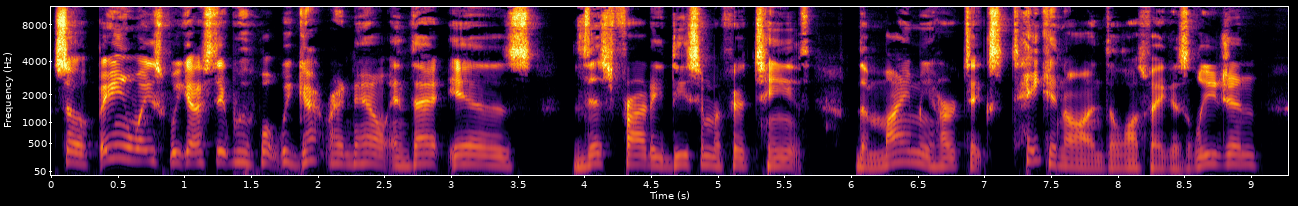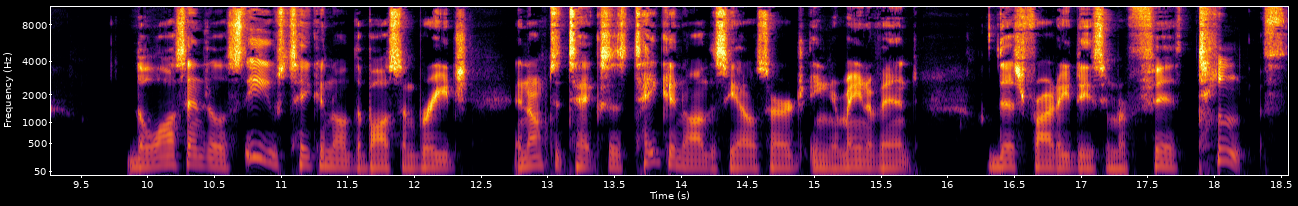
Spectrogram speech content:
So, but anyways, we gotta stick with what we got right now, and that is this Friday, December 15th, the Miami Heretics taking on the Las Vegas Legion, the Los Angeles Thieves taking on the Boston Breach, and Optic Texas taking on the Seattle Surge in your main event this Friday, December 15th.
